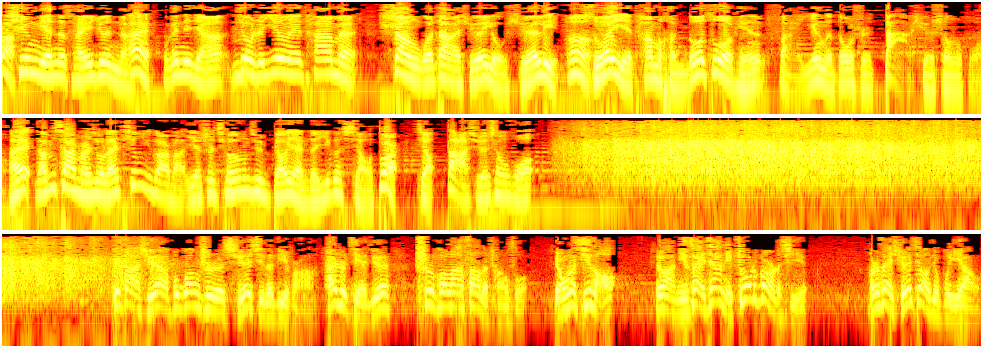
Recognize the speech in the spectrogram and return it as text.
啊，青年的才俊呢。哎，我跟你讲，就是因为他们上过大学，有学历，嗯，所以他们很多作品反映的都是大学生活。哎，咱们下面就来听一段吧，也是裘英俊表演的一个小段，叫《大学生活》。大学啊，不光是学习的地方啊，还是解决吃喝拉撒的场所。比方说洗澡，对吧？你在家你遮着个的洗，可是在学校就不一样了，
